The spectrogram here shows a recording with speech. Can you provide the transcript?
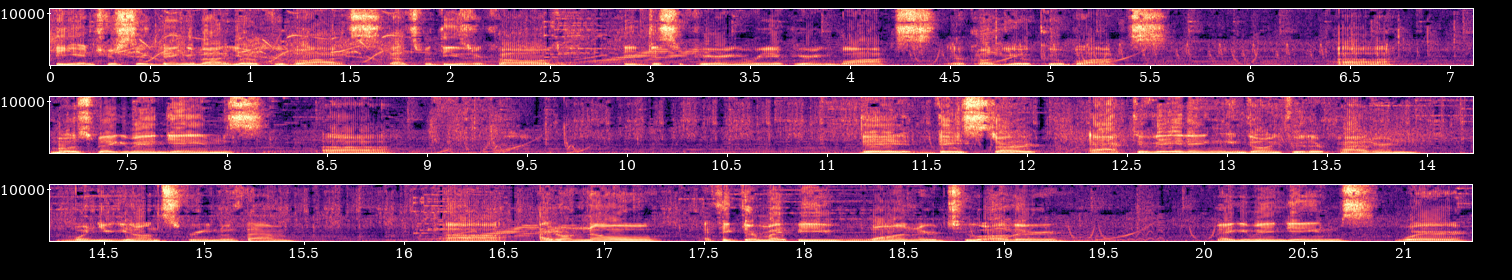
The interesting thing about Yoku blocks, that's what these are called, the disappearing and reappearing blocks. They're called Yoku blocks. Uh, most Mega Man games, uh, they they start activating and going through their pattern when you get on screen with them. Uh, I don't know. I think there might be one or two other Mega Man games where,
